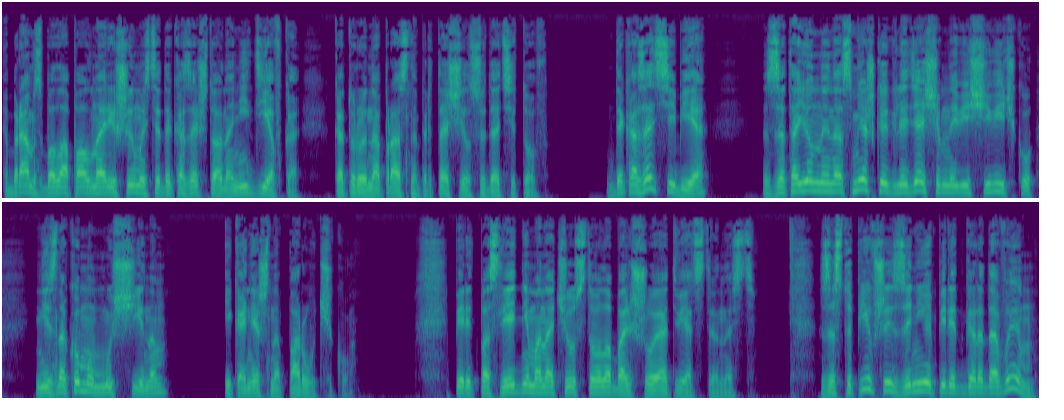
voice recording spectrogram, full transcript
Брамс была полна решимости доказать, что она не девка, которую напрасно притащил сюда Титов. Доказать себе, с затаенной насмешкой, глядящим на вещевичку, незнакомым мужчинам и, конечно, поручику. Перед последним она чувствовала большую ответственность. Заступившись за нее перед городовым,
